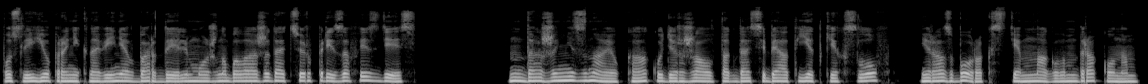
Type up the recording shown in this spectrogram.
После ее проникновения в бордель можно было ожидать сюрпризов и здесь. Даже не знаю, как удержал тогда себя от едких слов и разборок с тем наглым драконом.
